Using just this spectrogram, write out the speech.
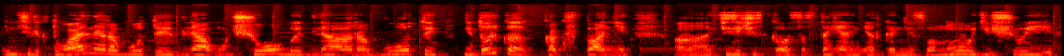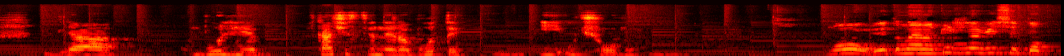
интеллектуальной работы, для учебы, для работы, не только как в плане э, физического состояния организма, но еще и для более качественной работы и учебы. Ну, это, наверное, тоже зависит от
